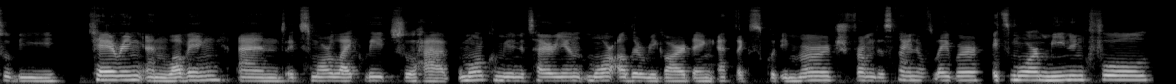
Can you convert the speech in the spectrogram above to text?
to be caring and loving, and it's more likely to have more communitarian, more other regarding ethics could emerge from this kind of labor. It's more meaningful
